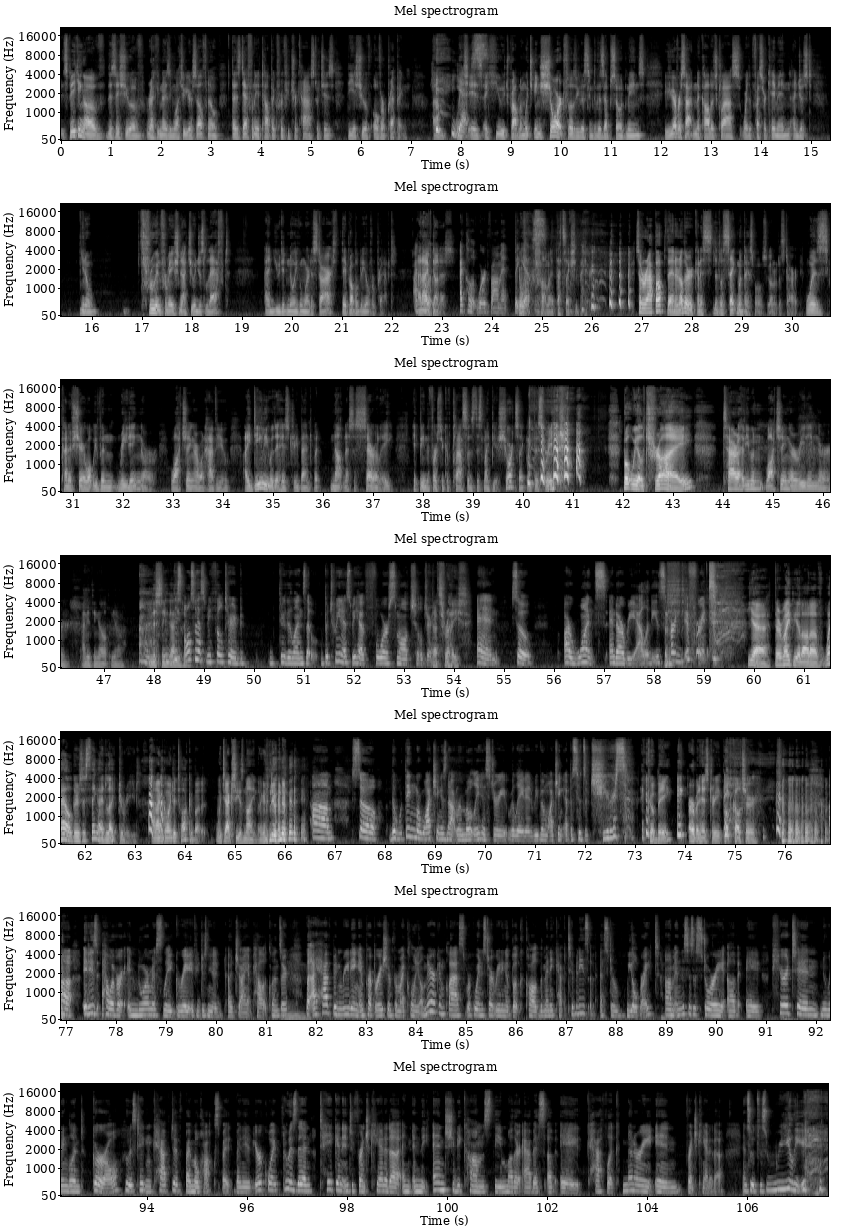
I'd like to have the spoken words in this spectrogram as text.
speaking of this issue of recognizing what you yourself know that is definitely a topic for a future cast which is the issue of over prepping um, which is a huge problem which in short for those of you listening to this episode means if you ever sat in a college class where the professor came in and just you know threw information at you and just left and you didn't know even where to start, they probably over prepped. And I've it- done it. I call it word vomit, but Oh, yes. vomit, that's actually better. so to wrap up, then another kind of little segment, I suppose we wanted to start was kind of share what we've been reading or watching or what have you. Ideally with a history bent, but not necessarily. It being the first week of classes, this might be a short segment this week, but we'll try. Tara, have you been watching or reading or anything else? You know, uh, listening to this anything? also has to be filtered through the lens that between us we have four small children. that's right. and so our wants and our realities are different. Yeah, there might be a lot of, well, there's this thing I'd like to read, and I'm going to talk about it, which actually is mine. I'm going to do in a minute. um so the thing we're watching is not remotely history related. We've been watching episodes of Cheers. It could be urban history, pop culture. uh, it is, however, enormously great if you just need a, a giant palate cleanser. Mm. But I have been reading in preparation for my colonial American class. We're going to start reading a book called The Many Captivities of Esther Wheelwright. Um, and this is a story of a Puritan New England girl who is taken captive by Mohawks, by, by native Iroquois, who is then taken into French Canada. And in the end, she becomes the mother abbess of a Catholic nunnery in French Canada. And so it's this really.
